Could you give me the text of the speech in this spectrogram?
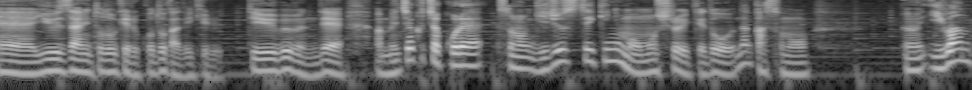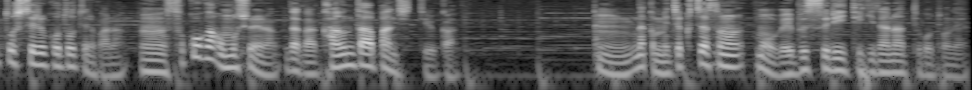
えー、ユーザーに届けることができるっていう部分であめちゃくちゃこれその技術的にも面白いけどなんかその、うん、言わんとしてることっていうのかな、うん、そこが面白いな。だからカウンターパンチっていうかうん、なんかめちゃくちゃそのもう Web3 的だなってことをね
